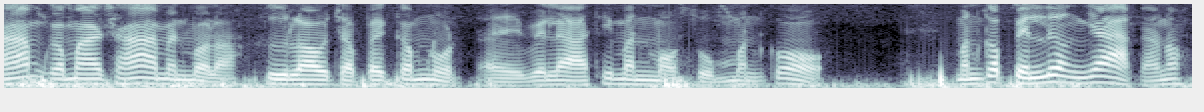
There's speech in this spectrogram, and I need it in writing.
น้ำก็มาช้ามันบ่ล่ะคือเราจะไปกำหนดไอ้เวลาที่มันเหมาะสมมันก็ มันก็เป็นเรื่องยากนะเนาะ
